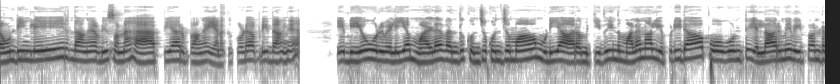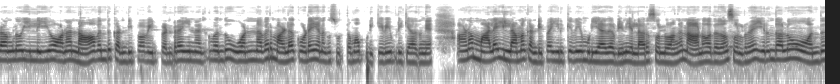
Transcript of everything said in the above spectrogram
ரவுண்டிங்லேயே இருந்தாங்க அப்படின்னு சொன்னால் ஹாப்பியாக இருப்பாங்க. எனக்கு கூட அப்படி தாங்க எப்படியோ ஒரு வழியாக மழை வந்து கொஞ்சம் கொஞ்சமாக முடிய ஆரம்பிக்குது. இந்த மழை நாள் எப்படிடா போகும்ன்ட்டு எல்லாருமே வெயிட் பண்ணுறாங்களோ இல்லையோ ஆனால் நான் வந்து கண்டிப்பாக வெயிட் பண்ணுறேன் எனக்கு வந்து ஒன் ஹவர் மழை கூட எனக்கு சுத்தமாக பிடிக்கவே பிடிக்காதுங்க. ஆனால் மழை இல்லாமல் கண்டிப்பாக இருக்கவே முடியாது அப்படின்னு எல்லாரும் சொல்லுவாங்க. நானும் அதை தான் சொல்கிறேன் இருந்தாலும் வந்து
